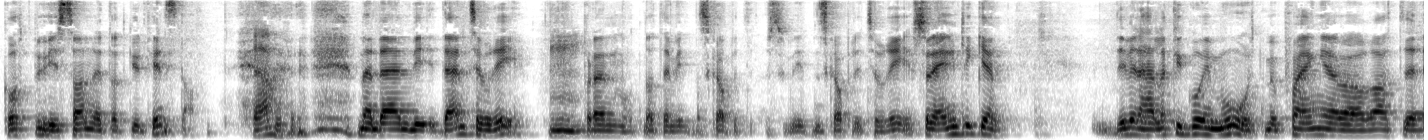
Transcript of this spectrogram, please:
godt bevist sannhet at Gud fins, da. Ja. Men det er en, det er en teori Mm. på den måten at det er en vitenskapelig, vitenskapelig teori. Så det er egentlig ikke Det vil heller ikke gå imot, men poenget var at det,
